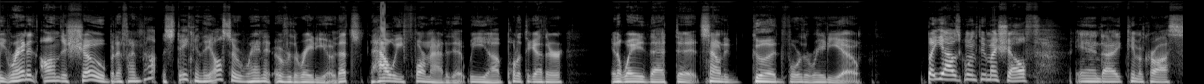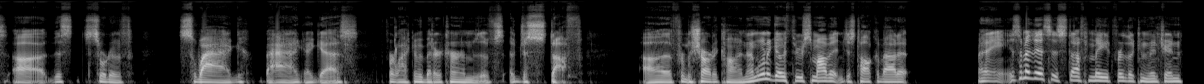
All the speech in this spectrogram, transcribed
we ran it on the show. But if I'm not mistaken, they also ran it over the radio. That's how we formatted it. We uh, put it together in a way that uh, it sounded good for the radio. But yeah, I was going through my shelf and I came across uh, this sort of swag bag, I guess, for lack of a better terms, of, of just stuff uh, from Sharkticon. I'm going to go through some of it and just talk about it. Uh, some of this is stuff made for the convention.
